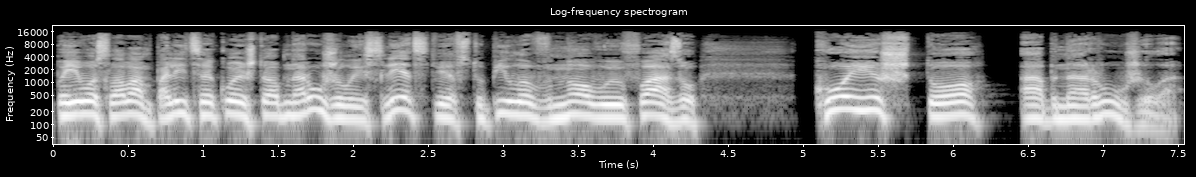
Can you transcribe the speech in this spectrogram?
По его словам, полиция кое-что обнаружила, и следствие вступило в новую фазу. Кое-что обнаружила.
